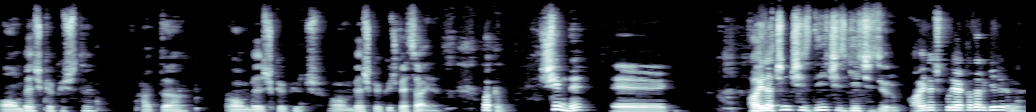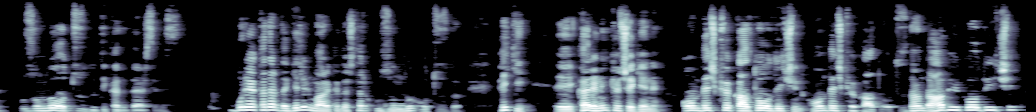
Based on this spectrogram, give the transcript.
15 kök 3'tü. Hatta 15 kök 3, 15 kök 3 vesaire. Bakın şimdi ee, ayraçın çizdiği çizgiyi çiziyorum. Ayraç buraya kadar gelir mi? Uzunluğu 30'du dikkat ederseniz. Buraya kadar da gelir mi arkadaşlar? Uzunluğu 30'du. Peki e, karenin köşegeni 15 kök 6 olduğu için 15 kök 6 30'dan daha büyük olduğu için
